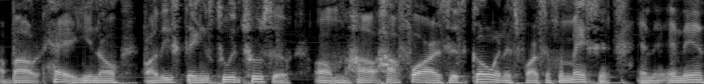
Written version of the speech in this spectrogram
about, hey, you know, are these things too intrusive? Um, how, how far is this going as far as information? And, and then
